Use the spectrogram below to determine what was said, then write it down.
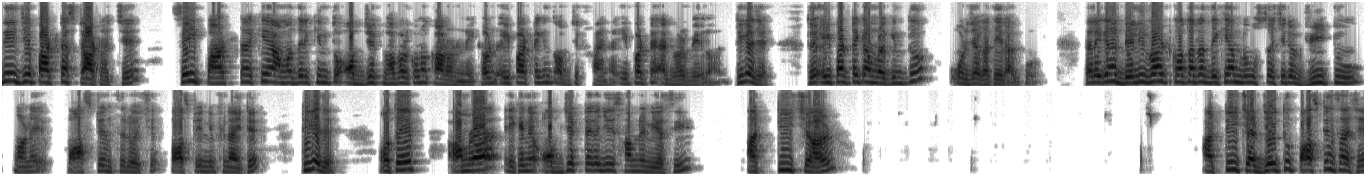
দিয়ে যে পার্টটা স্টার্ট হচ্ছে সেই পার্টটাকে আমাদের কিন্তু অবজেক্ট ভাবার কোনো কারণ নেই, কারণ এই পার্টটা কিন্তু অবজেক্ট হয় না, এই পার্টটা অ্যাডভার্বিয়াল হয়, ঠিক আছে? তো এই পার্টটাকে আমরা কিন্তু ওর জায়গাতেই রাখব। তাহলে এখানে ডেলিভার্ড কথাটা দেখে আমরা বুঝতে পারছি এটা ভি টু মানে পাস্ট টেন্সে রয়েছে পাস্ট ইনডিফিনাইটে ঠিক আছে? অতএব আমরা এখানে অবজেক্টটাকে যদি সামনে নিয়ে আসি, আর টিচার আর টিচার যেহেতু পাস্ট টেন্স আছে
